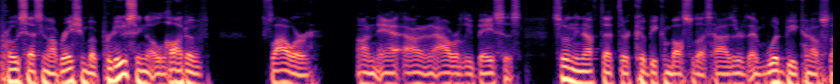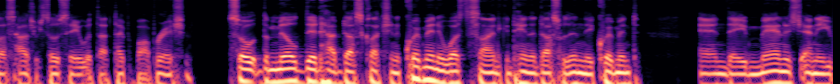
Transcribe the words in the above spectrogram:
processing operation, but producing a lot of flour on, on an hourly basis. Certainly enough that there could be combustible dust hazards and would be combustible dust hazards associated with that type of operation. So the mill did have dust collection equipment. It was designed to contain the dust within the equipment, and they managed any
